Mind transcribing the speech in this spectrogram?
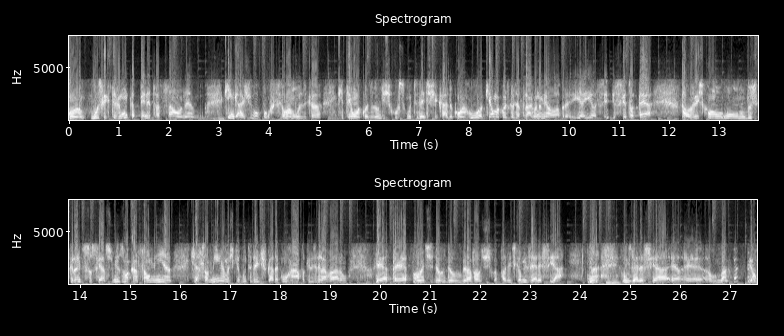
uma música que teve muita penetração, né? Que engajou por ser uma música que tem uma coisa de um discurso muito identificado com a rua, que é uma coisa que eu já trago na minha obra. E aí eu cito até, talvez, como um dos grandes sucessos, mesmo uma canção minha, que é só minha, mas que é muito identificada com o Rapa que eles gravaram é, até antes de eu, de eu, gravar o disco aparente, que é o Miséria S.A. Né? Uhum. O Miséria S.A. É, é, uma, eu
